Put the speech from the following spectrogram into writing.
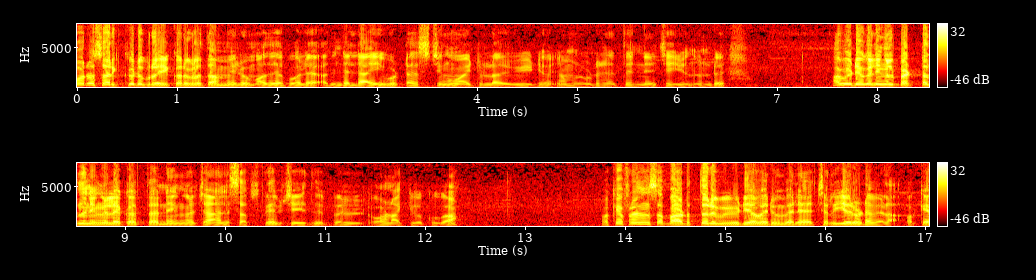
ഓരോ സർക്യൂട്ട് ബ്രേക്കറുകൾ തമ്മിലും അതേപോലെ അതിന്റെ ലൈവ് ടെസ്റ്റിങ്ങുമായിട്ടുള്ള ഒരു വീഡിയോ നമ്മൾ ഉടനെ തന്നെ ചെയ്യുന്നുണ്ട്. ആ വീഡിയോകൾ നിങ്ങൾ പെട്ടെന്ന് നിങ്ങളിലേക്ക് എത്താൻ നിങ്ങൾ ചാനൽ സബ്സ്ക്രൈബ് ചെയ്ത് ബെൽ ഓണാക്കി വെക്കുക. ഓക്കെ ഫ്രണ്ട്സ് അപ്പോൾ അടുത്തൊരു വീഡിയോ വരും വരെ ചെറിയൊരു ഇടവേള. ഓക്കെ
